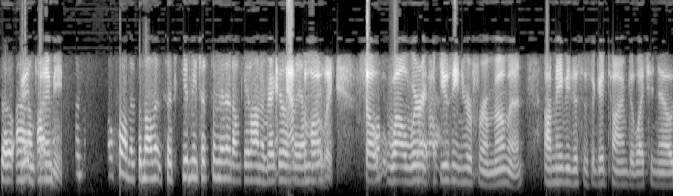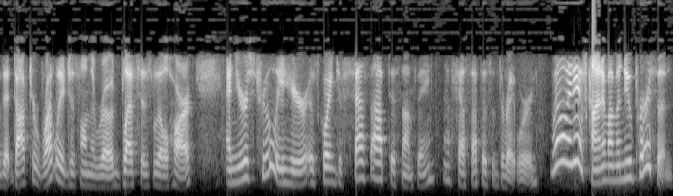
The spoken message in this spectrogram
So um, Good timing. I'm on the phone at the moment, so if you give me just a minute, I'll get on a regular Absolutely. So while we're excusing her for a moment, uh, maybe this is a good time to let you know that Dr. Rutledge is on the road, bless his little heart, and yours truly here is going to fess up to something. Well, fess up isn't the right word. Well, it is kind of. I'm a new person.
